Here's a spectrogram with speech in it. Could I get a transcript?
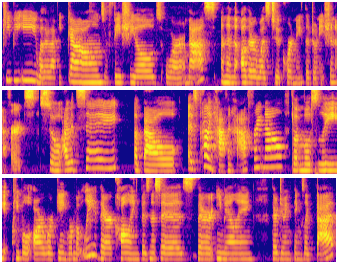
PPE, whether that be gowns or face shields or masks, and then the other was to coordinate the donation efforts. So I would say about it's probably half and half right now, but mostly people are working remotely. They're calling businesses, they're emailing, they're doing things like that.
